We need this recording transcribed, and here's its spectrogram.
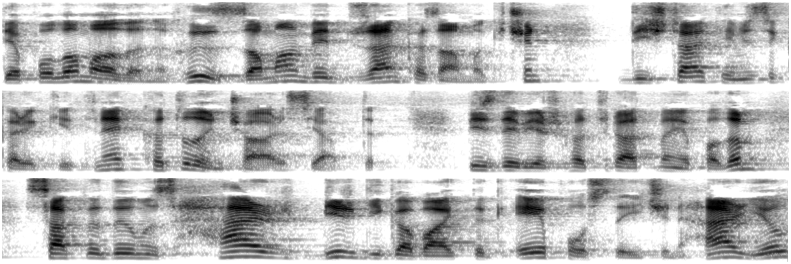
Depolama alanı, hız, zaman ve düzen kazanmak için dijital temizlik hareketine katılın çağrısı yaptı. Biz de bir hatırlatma yapalım. Sakladığımız her 1 GB'lık e-posta için her yıl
